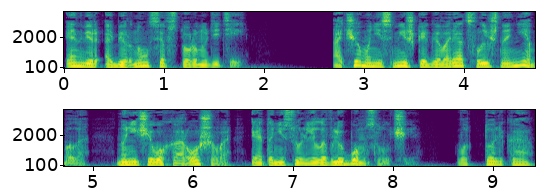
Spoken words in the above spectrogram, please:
Энвер обернулся в сторону детей. О чем они с Мишкой говорят, слышно не было, но ничего хорошего это не сулило в любом случае. Вот только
